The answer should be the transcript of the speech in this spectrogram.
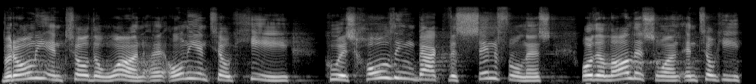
but only until the one, uh, only until he who is holding back the sinfulness or the lawless one until he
